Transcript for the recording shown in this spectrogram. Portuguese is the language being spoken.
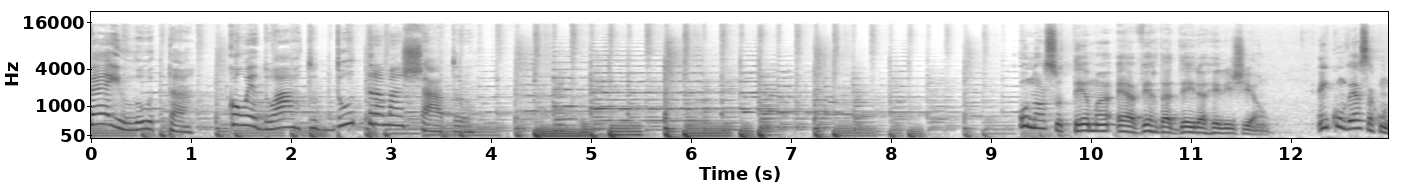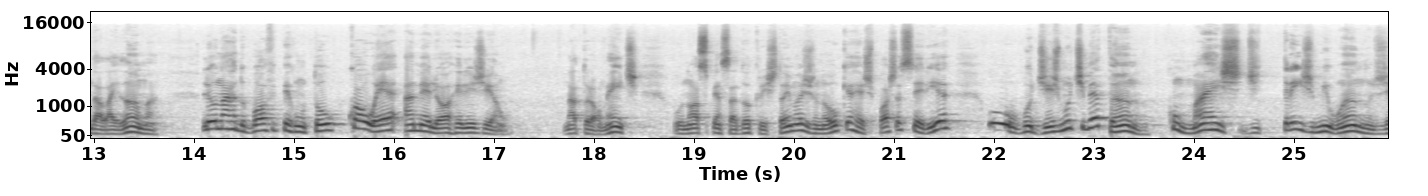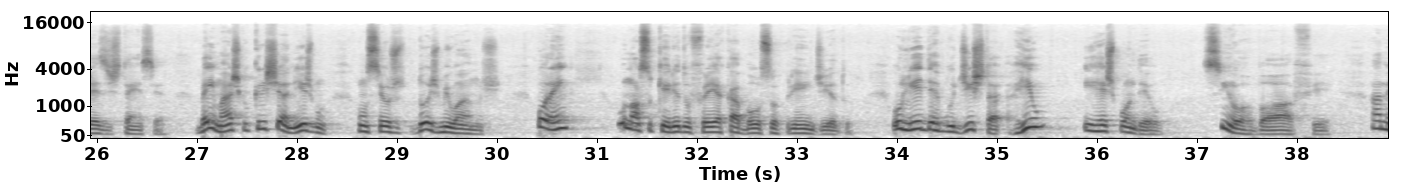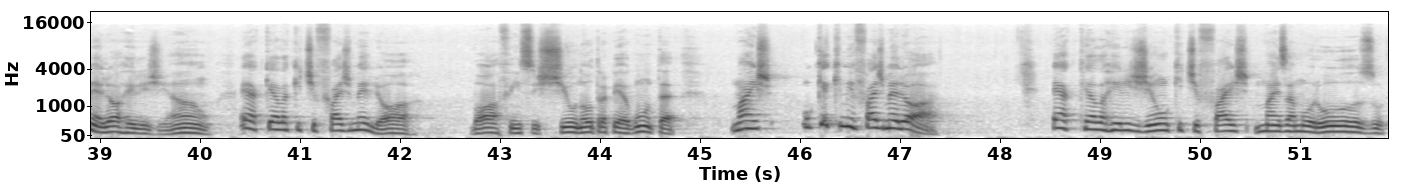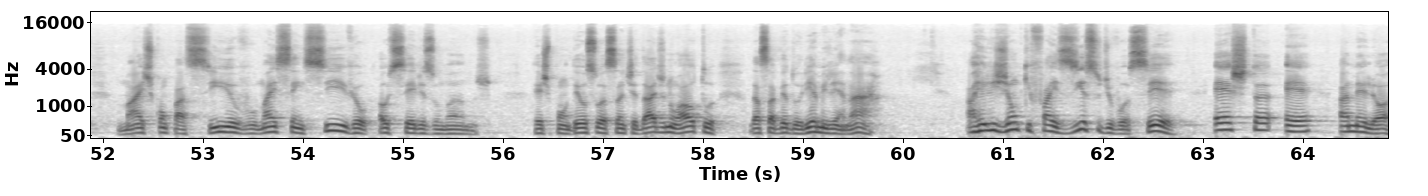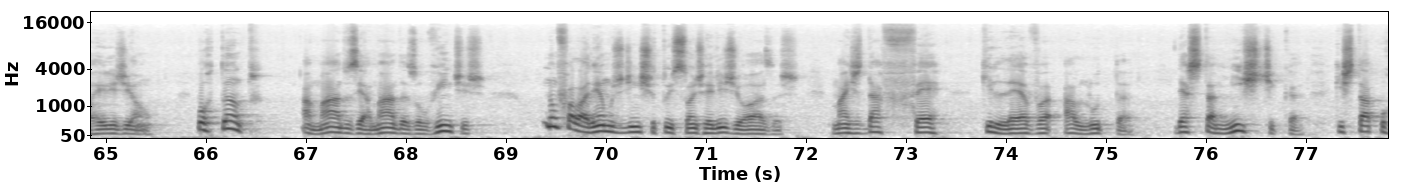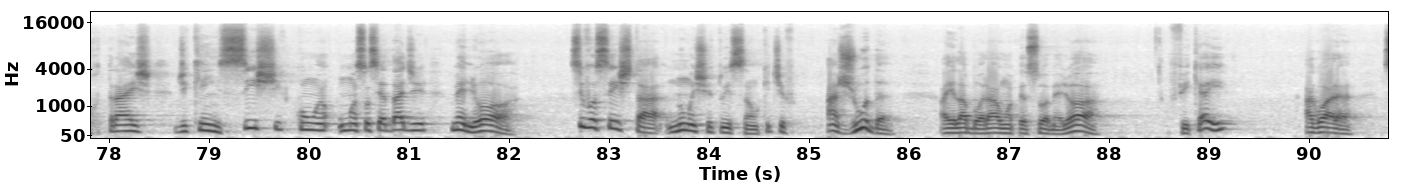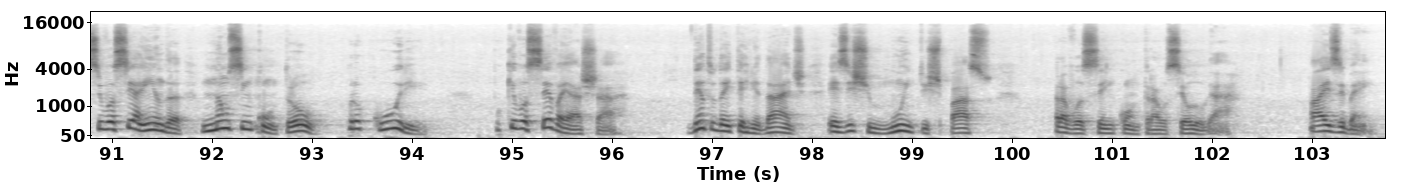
Fé e Luta, com Eduardo Dutra Machado. O nosso tema é a verdadeira religião. Em conversa com Dalai Lama, Leonardo Boff perguntou qual é a melhor religião. Naturalmente, o nosso pensador cristão imaginou que a resposta seria o budismo tibetano, com mais de 3 mil anos de existência, bem mais que o cristianismo com seus 2 mil anos. Porém, o nosso querido Frei acabou surpreendido. O líder budista riu e respondeu: Senhor Boff, a melhor religião é aquela que te faz melhor. Boff insistiu noutra pergunta: Mas o que é que me faz melhor? é aquela religião que te faz mais amoroso, mais compassivo, mais sensível aos seres humanos. Respondeu Sua Santidade no alto da sabedoria milenar. A religião que faz isso de você, esta é a melhor religião. Portanto, amados e amadas ouvintes, não falaremos de instituições religiosas, mas da fé que leva à luta, desta mística que está por trás de quem insiste com uma sociedade melhor. Se você está numa instituição que te ajuda a elaborar uma pessoa melhor, fique aí. Agora, se você ainda não se encontrou, procure, porque você vai achar. Dentro da eternidade existe muito espaço para você encontrar o seu lugar. Paz e bem.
